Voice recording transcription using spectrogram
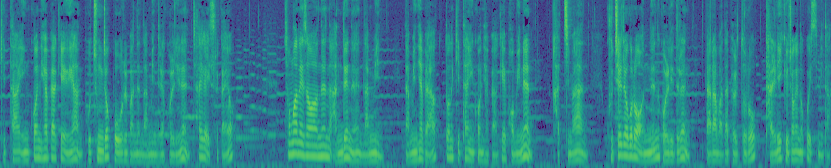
기타 인권협약에 의한 보충적 보호를 받는 난민들의 권리는 차이가 있을까요? 송환에서는 안 되는 난민, 난민협약 또는 기타 인권협약의 범위는 같지만 구체적으로 얻는 권리들은 나라마다 별도로 달리 규정해 놓고 있습니다.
